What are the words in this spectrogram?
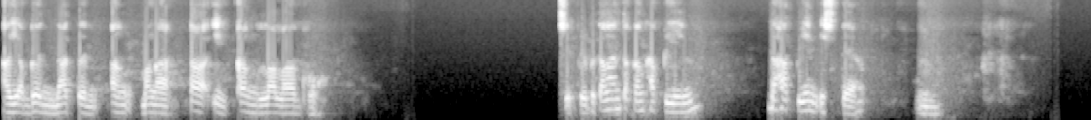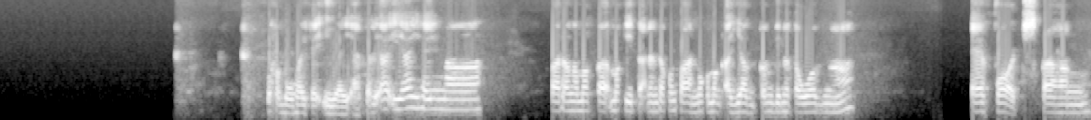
Ayagan natin ang mga tai kang lalago. Siyempre, batangan ta kang hapin. The hapin is there. Hmm. Pakabuhay kay iyay at ali ah, iyay hay ma para nga maka, makita nanda kung paano ka mag-ayag kang ginatawag nga efforts kang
